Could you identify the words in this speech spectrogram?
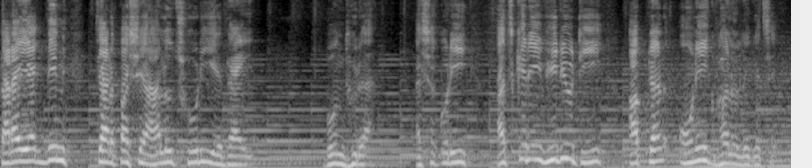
তারাই একদিন চারপাশে আলো ছড়িয়ে দেয়। বন্ধুরা, আশা করি আজকের এই ভিডিওটি আপনার অনেক ভালো লেগেছে।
